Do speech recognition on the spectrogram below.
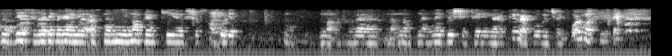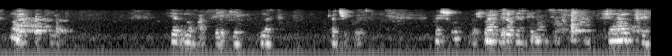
вот здесь в этой программе основные напрямки, что входят ну, на, в, на, на, на найближчі серії роки, враховуючи реформу освіти, ну і такі ці інновації, які нас очікують. Прошу, фінансові. фінанси.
